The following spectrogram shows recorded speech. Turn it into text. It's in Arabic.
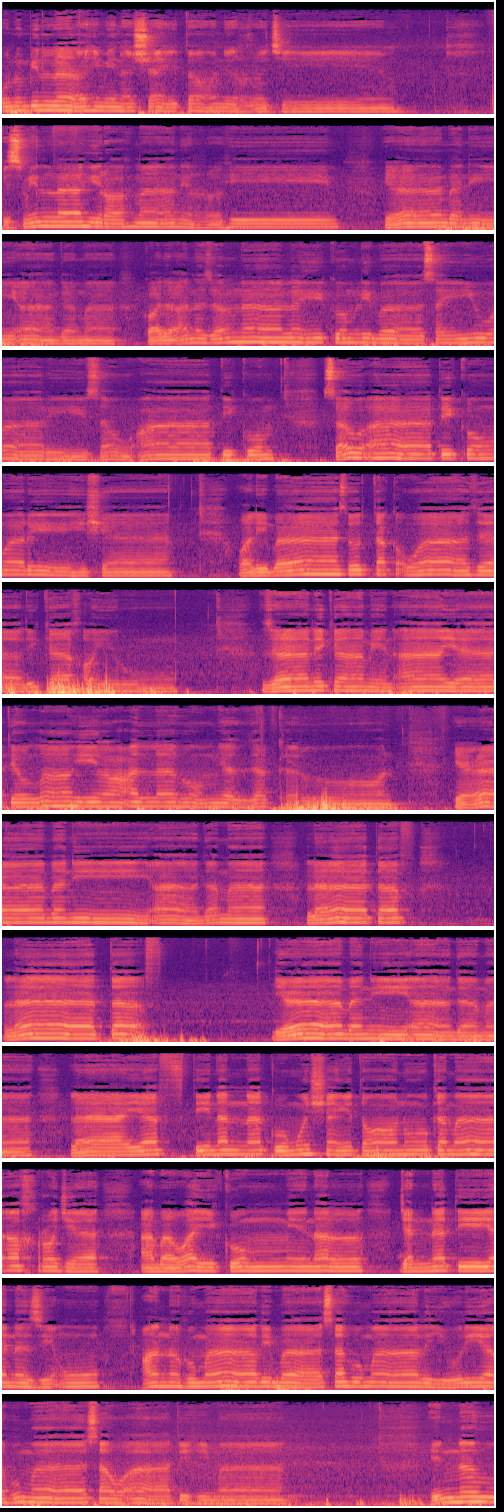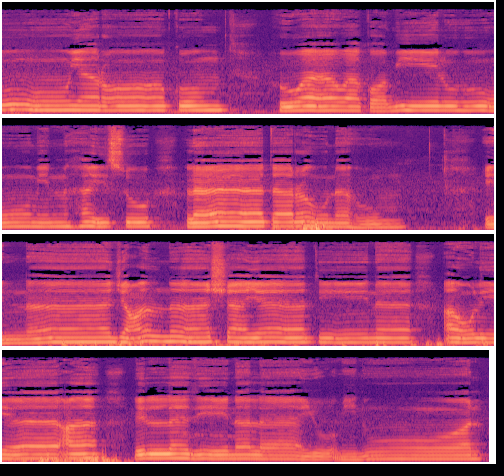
أعوذ بالله من الشيطان الرجيم. بسم الله الرحمن الرحيم. يا بني آدم قد أنزلنا عليكم لباسا يواري سوآتكم سوآتكم وريشا ولباس التقوى ذلك خير ذلك من آيات الله لعلهم يذكرون يا بني آدم لا تف لا تف يا بني آدم لا يفتننكم الشيطان كما أخرج أبويكم من الجنة ينزع عنهما لباسهما ليريهما سوآتهما. إنه يراكم هو وقبيله من حيث لا ترونهم. إنا جعلنا الشياطين أولياء للذين لا يؤمنون.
